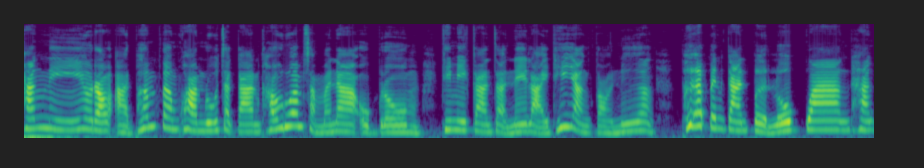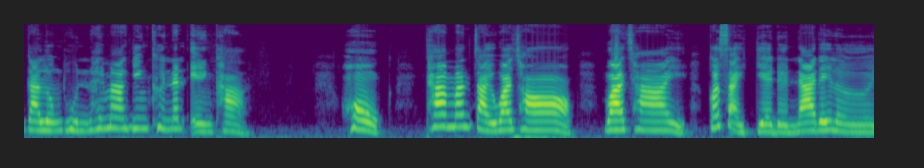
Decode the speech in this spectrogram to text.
ทั้งนี้เราอาจเพิ่มเติมความรู้จากการเข้าร่วมสัมมนาอบรม ที่มีการจัดในหลายที่อย่างต่อเนื่อง เพื่อเป็นการเปิดโลกกว้าง ทางการลงทุนให้มากยิ่งขึ้นนั่นเองค่ะ 6. ถ้ามั่นใจว่าชอบ ว่าใช่ ก็ใส่เกียร์เดินหน้าได้เลย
